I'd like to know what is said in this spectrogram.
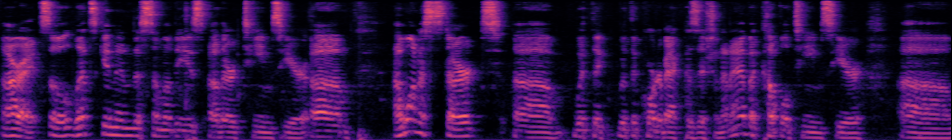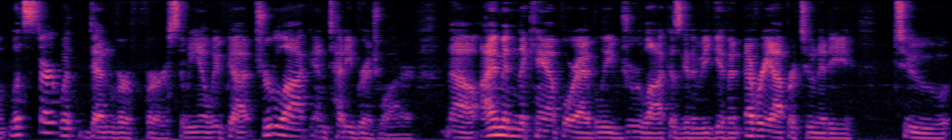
All right, so let's get into some of these other teams here. Um, I want to start um, with the with the quarterback position, and I have a couple teams here. Um, let's start with Denver first. So, you know, we've got Drew Lock and Teddy Bridgewater. Now, I'm in the camp where I believe Drew Lock is going to be given every opportunity to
